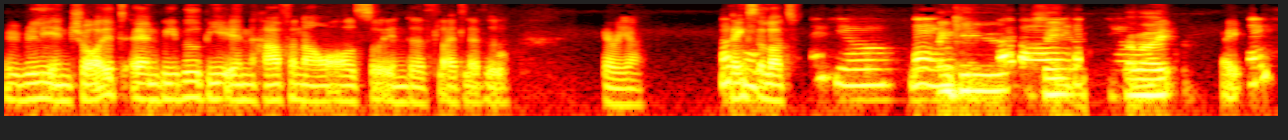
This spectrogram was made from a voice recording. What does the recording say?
we really enjoyed, and we will be in half an hour also in the flight level area. Okay. Thanks a lot. Thank you. Thanks. Thank you. Bye bye. Bye bye. Thanks.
